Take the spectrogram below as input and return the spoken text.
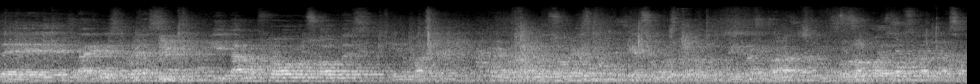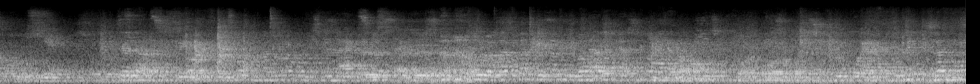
de traer estrés, quitamos todos los sobres y nomás agarramos los sobres que son los que nos para no podemos los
